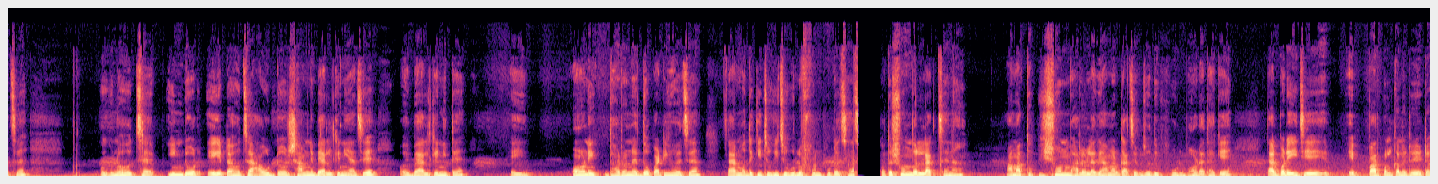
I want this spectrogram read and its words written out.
আছে। ওইগুলো হচ্ছে ইনডোর এটা হচ্ছে আউটডোর সামনে ব্যালকনি আছে। ওই ব্যালকনিতে এই অনেক ধরনের দোপাটি হয়েছে। তার মধ্যে কিছু কিছুগুলো ফুল ফুটেছে। কত সুন্দর লাগছে না? আমার তো ভীষণ ভালো লাগে আমার গাছে যদি ফুল ভরা থাকে। তারপরে এই যে পার্পল কালারের এটা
